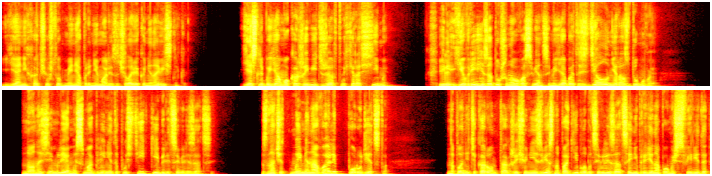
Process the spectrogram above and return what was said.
Я не хочу, чтобы меня принимали за человека-ненавистника. Если бы я мог оживить жертву Хиросимы или еврея, задушенного в Освенциме, я бы это сделал, не раздумывая. Но на земле мы смогли не допустить гибели цивилизации. Значит, мы миновали пору детства. На планете Корон также еще неизвестно, погибла бы цивилизация, не приди на помощь Сфериды.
